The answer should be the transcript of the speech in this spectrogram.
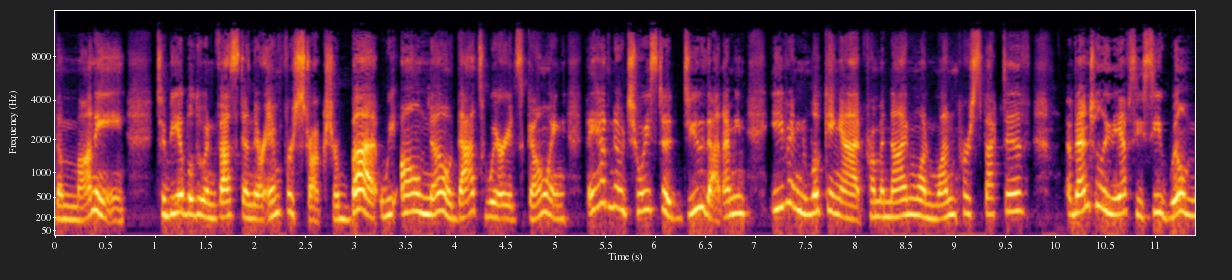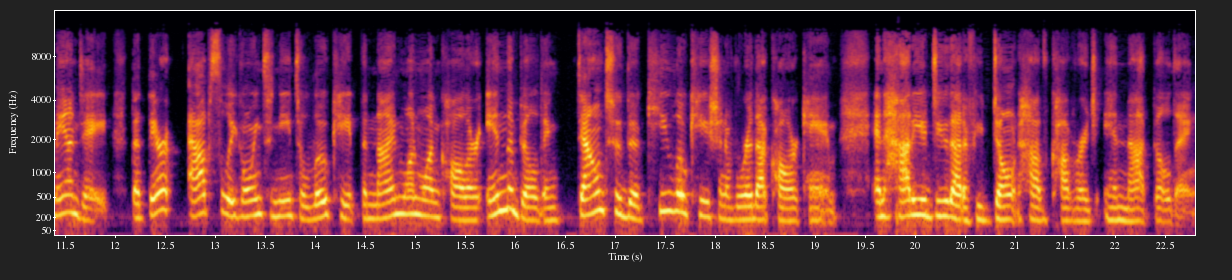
the money to be able to invest in their infrastructure. But we all know that's where it's going. They have no choice to do that. I mean, even looking at from a 911 perspective, eventually the FCC will mandate that they're absolutely going to need to locate the 911 caller in the building down to the key location of where that caller came. And how do you do that if you don't have coverage in that building?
